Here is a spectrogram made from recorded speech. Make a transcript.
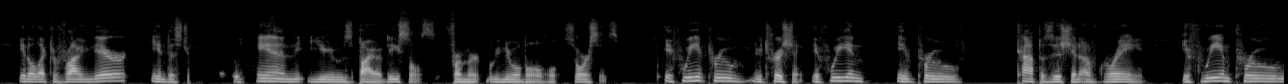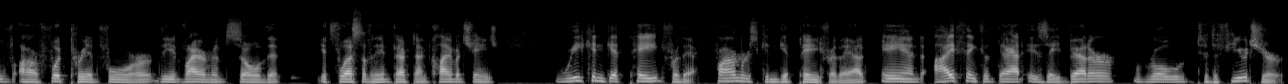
in electrifying their industry. We can use biodiesels from renewable sources. If we improve nutrition, if we in, improve composition of grain, if we improve our footprint for the environment so that it's less of an impact on climate change. We can get paid for that. Farmers can get paid for that. And I think that that is a better road to the future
